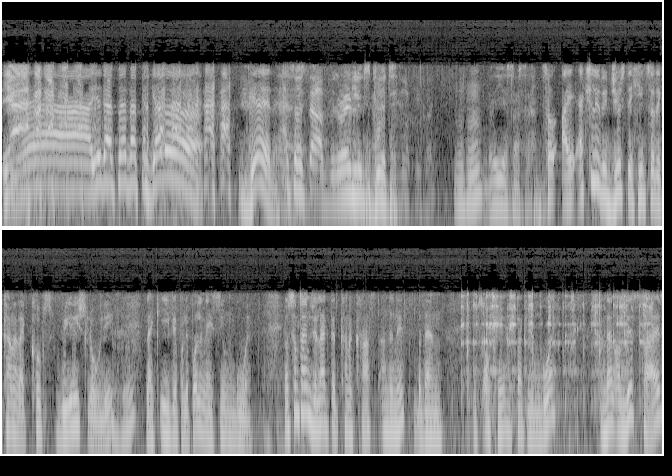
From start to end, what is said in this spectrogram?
Yeah, you guys said that together. Good. That's what's up. It already looks good. hmm Ndio hiyo sasa. So I actually reduced the heat so it kind of like cooks really slowly, Mhm. like ive pole pole na isiungue. You know, sometimes you like that kind of crust underneath, but then it's okay. Hatutaki iungue. And then on this side,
